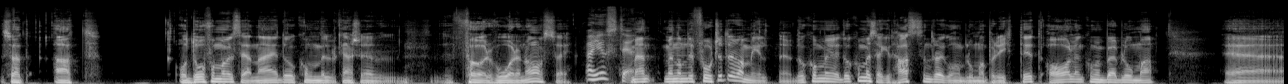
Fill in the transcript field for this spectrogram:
Så att, att, och då får man väl säga, nej, då kommer väl kanske förvåren av sig. Ja, just det. Men, men om det fortsätter att vara milt nu, då kommer, då kommer säkert hassen dra igång och blomma på riktigt. Alen kommer börja blomma. Eh,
